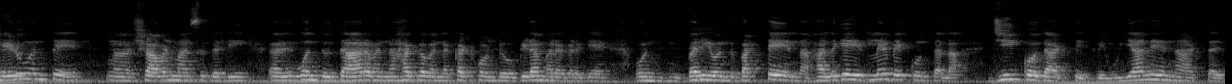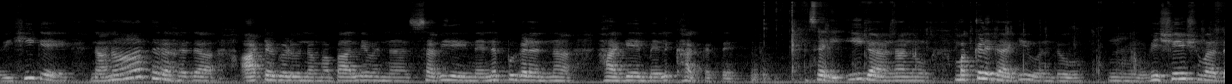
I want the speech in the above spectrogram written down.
ಹೇಳುವಂತೆ ಶ್ರಾವಣ ಮಾಸದಲ್ಲಿ ಒಂದು ದಾರವನ್ನು, ಹಗ್ಗವನ್ನು ಕಟ್ಕೊಂಡು ಗಿಡ ಮರಗಳಿಗೆ ಒಂದು, ಬರೀ ಒಂದು ಬಟ್ಟೆಯನ್ನು, ಹಲಗೆ ಇರಲೇಬೇಕು ಅಂತಲ್ಲ ಜೀಕೋದಾಡ್ತಿದ್ವಿ ಉಯ್ಯಾಲೆಯನ್ನು ಆಡ್ತಾ ಇದ್ವಿ ಹೀಗೆ ನಾನಾ ತರಹದ ಆಟಗಳು ನಮ್ಮ ಬಾಲ್ಯವನ್ನು ಸವಿ ನೆನಪುಗಳನ್ನು ಹಾಗೆ ಮೆಲುಕು ಹಾಕತ್ತೆ. ಸರಿ, ಈಗ ನಾನು ಮಕ್ಕಳಿಗಾಗಿ ಒಂದು ವಿಶೇಷವಾದ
